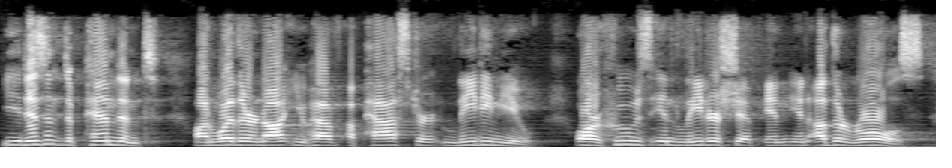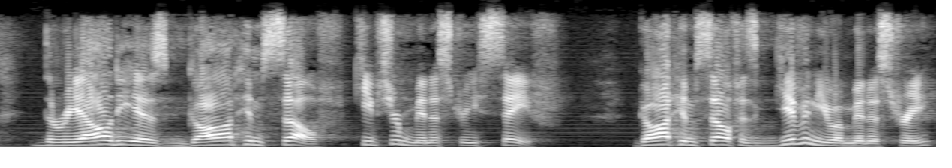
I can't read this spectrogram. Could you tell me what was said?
It isn't dependent on whether or not you have a pastor leading you or who's in leadership in, in other roles. The reality is, God Himself keeps your ministry safe. God Himself has given you a ministry,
